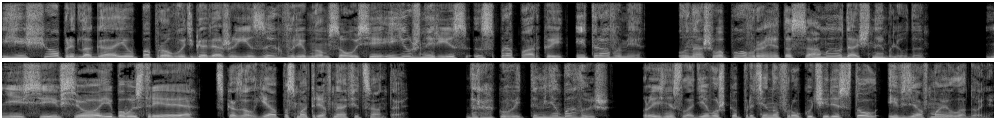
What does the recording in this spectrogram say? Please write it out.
Еще предлагаю попробовать говяжий язык в грибном соусе и южный рис с пропаркой и травами. У нашего повара это самое удачное блюдо». «Неси все и побыстрее», — сказал я, посмотрев на официанта. «Дорогой, ты меня балуешь», — произнесла девушка, протянув руку через стол и взяв мою ладонь.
